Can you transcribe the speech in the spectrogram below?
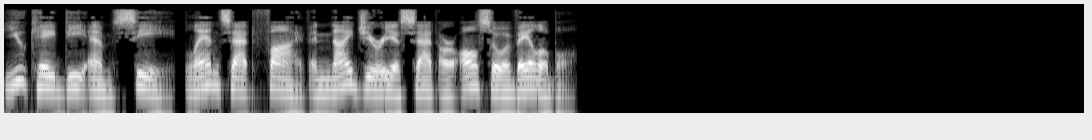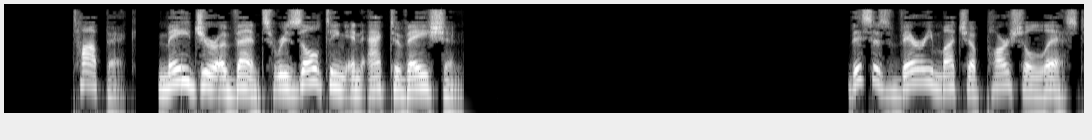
UKDM-C, Landsat 5 and NigeriaSat are also available. Major events resulting in activation. This is very much a partial list.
